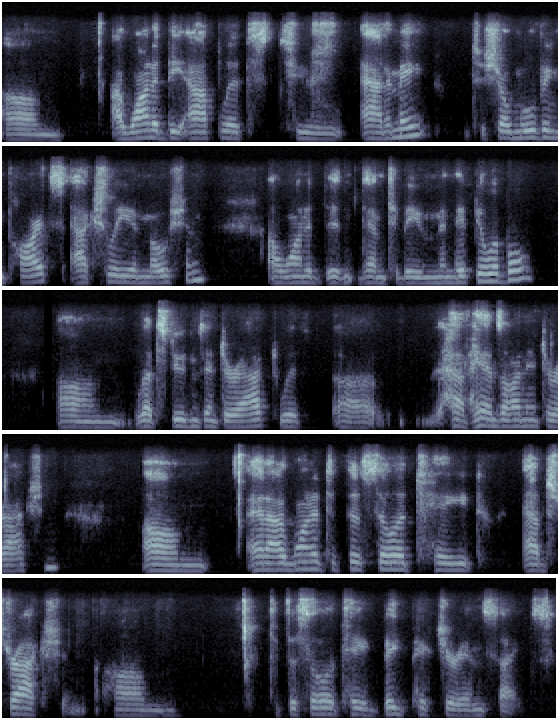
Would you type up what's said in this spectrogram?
Um, I wanted the applets to animate to show moving parts actually in motion. I wanted them to be manipulable, um, let students interact with, uh, have hands-on interaction. Um, and I wanted to facilitate abstraction, um, to facilitate big picture insights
